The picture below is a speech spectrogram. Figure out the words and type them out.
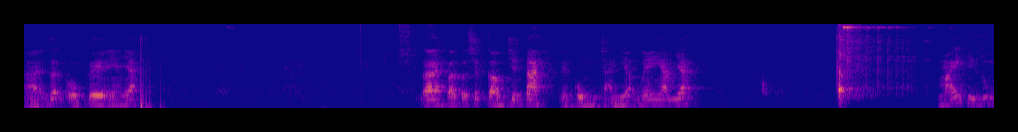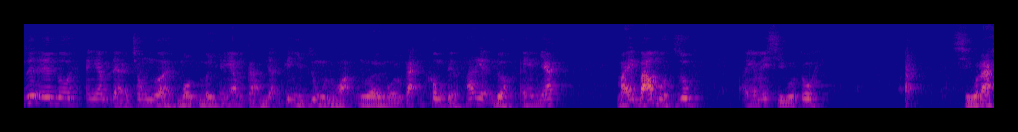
Đấy. rất ok em nhé đây, và tôi sẽ cầm trên tay để cùng trải nghiệm với anh em nhé. Máy thì rung rất êm thôi, anh em để trong người, một mình anh em cảm nhận cái nhịp rung của nó người ngồi cạnh không thể phát hiện được anh em nhé. Máy báo một rung, anh em ấy xỉu của tôi. Xíu này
